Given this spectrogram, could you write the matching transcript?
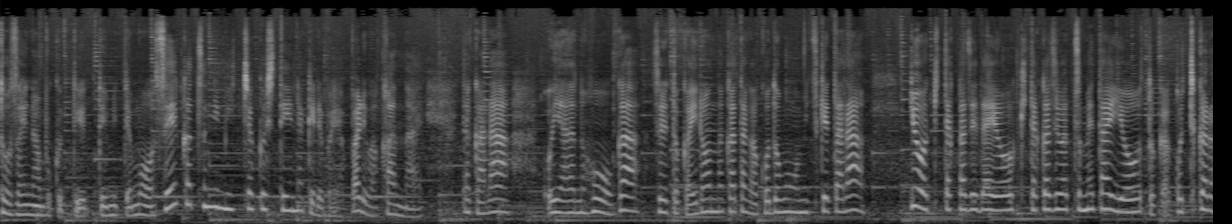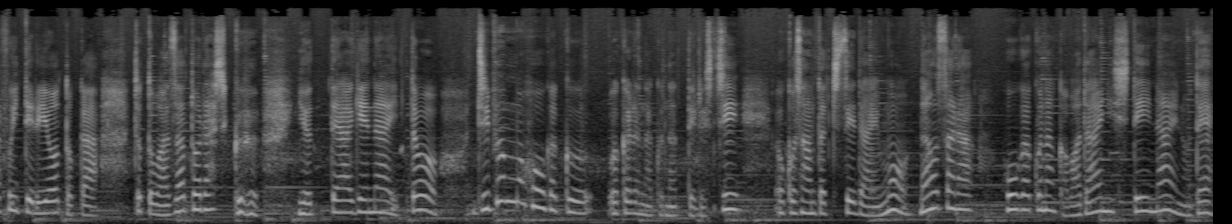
東西南北って言ってみても生活に密着していなければやっぱり分かんない。だから親の方がそれとかいろんな方が子供を見つけたら今日は北風だよ北風は冷たいよとかこっちから吹いてるよとかちょっとわざとらしく 言ってあげないと自分も方角分からなくなってるしお子さんたち世代もなおさら方角なんか話題にしていないので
